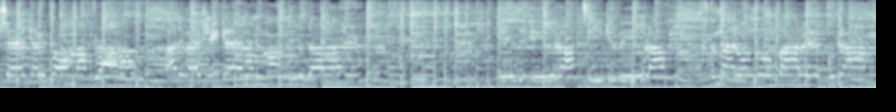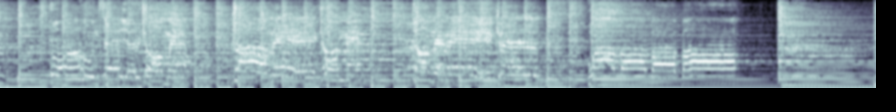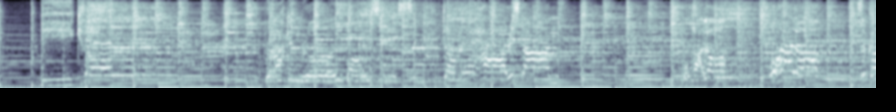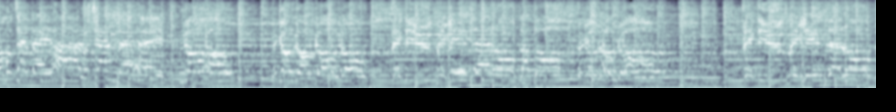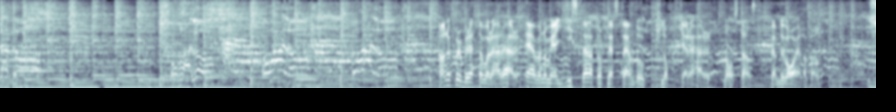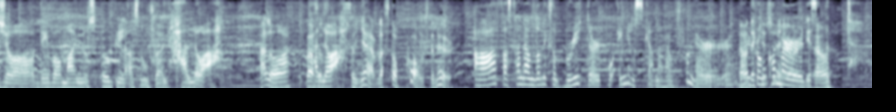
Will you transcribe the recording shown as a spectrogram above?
Försöker komma fram får du berätta vad det här är. Även om jag gissar att de flesta ändå plockar det här någonstans. Vem det var i alla fall. Ja, det var Magnus Uggla som sjöng Hallå. Hallå! Alltså, Hallå. Så jävla stockholmskt, eller hur? Ja, fast han ändå liksom bryter på engelska när han sjunger. det Varifrån kanske kommer det det sättet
